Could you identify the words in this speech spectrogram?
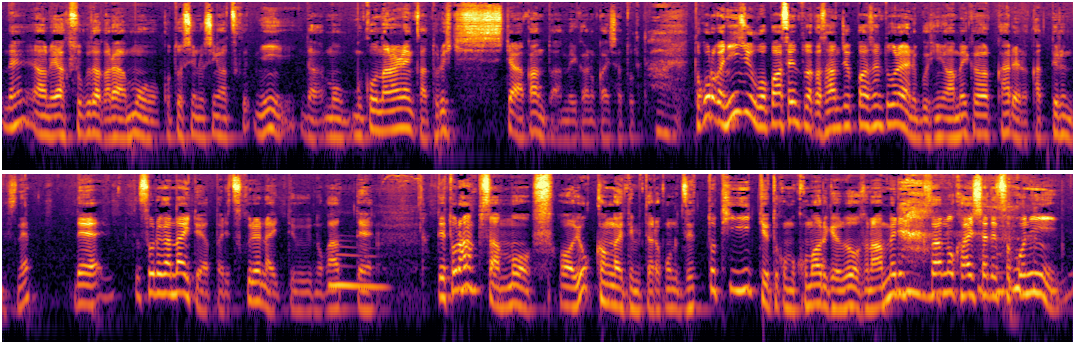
ね、あの約束だからもう今年の4月にだもう向こう7年間取引しちゃあかんとアメリカの会社とって、はい、ところが25%だか30%ぐらいの部品をアメリカが彼ら買ってるんですね。でそれがないとやっぱり作れないっていうのがあってでトランプさんもあよく考えてみたらこの ZTE っていうところも困るけどそのアメリカの会社でそこに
